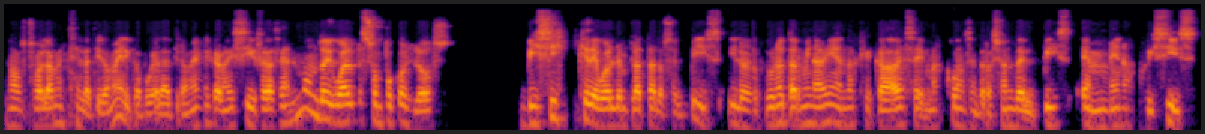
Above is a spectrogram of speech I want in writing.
no solamente en Latinoamérica, porque en Latinoamérica no hay cifras, en el mundo igual son pocos los VCs que devuelven plata a los LPs, y lo que uno termina viendo es que cada vez hay más concentración del PIS en menos VCs,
